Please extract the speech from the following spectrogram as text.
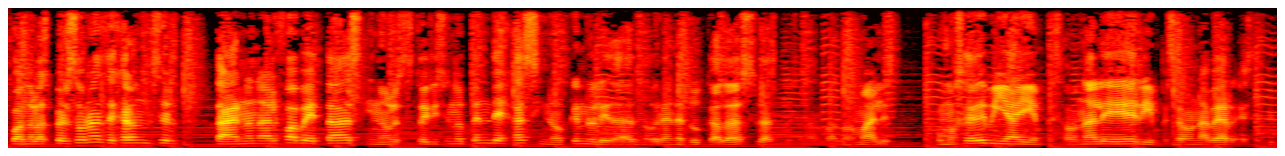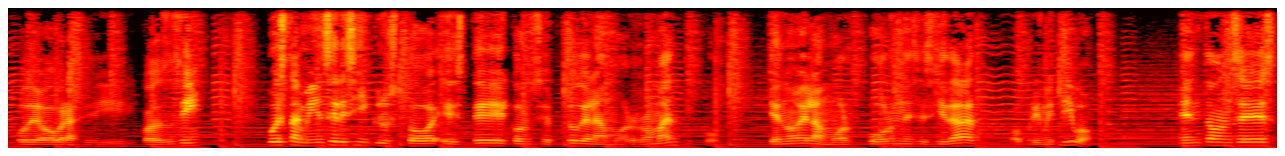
cuando las personas dejaron de ser tan analfabetas, y no les estoy diciendo pendejas, sino que en realidad no eran educadas las personas más normales, como se debía, y empezaron a leer y empezaron a ver este tipo de obras y cosas así, pues también se les incrustó este concepto del amor romántico, ya no del amor por necesidad o primitivo. Entonces,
